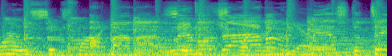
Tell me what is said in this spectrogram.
106.5 Safety Squad Radio.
